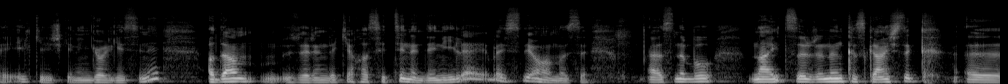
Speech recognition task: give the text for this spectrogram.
e, ilk ilişkinin gölgesini adam üzerindeki haseti nedeniyle besliyor olması. Aslında bu Night Sırrı'nın kıskançlık e,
